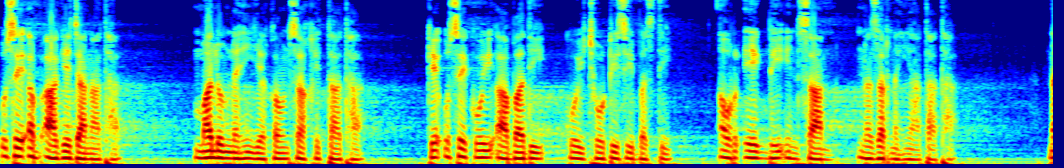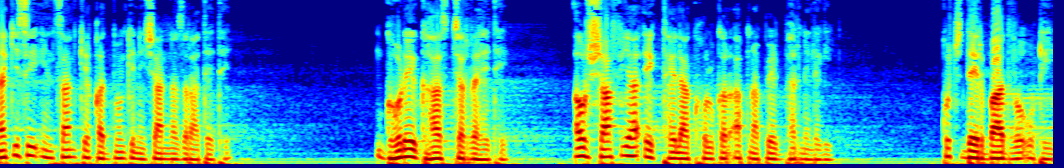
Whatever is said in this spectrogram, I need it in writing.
اسے اب آگے جانا تھا۔ معلوم نہیں یہ کون سا خطہ تھا کہ اسے کوئی آبادی، کوئی چھوٹی سی بستی اور ایک بھی انسان نظر نہیں آتا تھا۔ نہ کسی انسان کے قدموں کے نشان نظر آتے تھے۔ گھوڑے گھاس چر رہے تھے اور شافیہ ایک تھیلا کھول کر اپنا پیٹ بھرنے لگی۔ کچھ دیر بعد وہ اٹھی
